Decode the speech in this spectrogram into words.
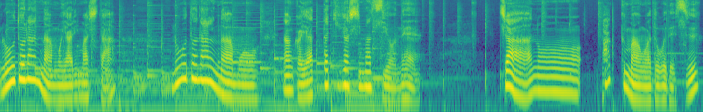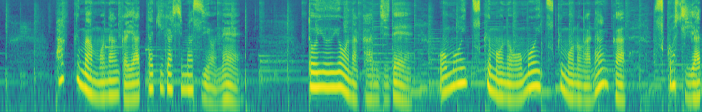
ロードランナーもやりました？ロードランナーもなんかやった気がしますよね。じゃあ、あのー、パックマンはどうです？パックマンもなんかやった気がしますよね。というような感じで、思いつくもの思いつくものがなんか少しやっ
